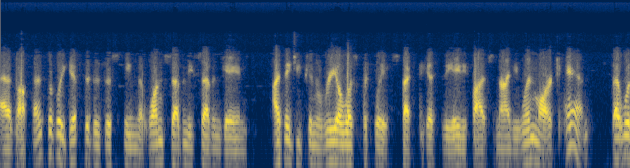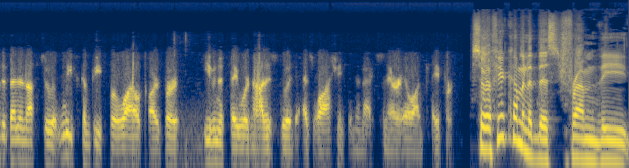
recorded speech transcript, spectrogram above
as offensively gifted as this team that won 77 games, I think you can realistically expect to get to the 85 to 90 win mark, and that would have been enough to at least compete for a wild card berth, even if they were not as good as Washington in that scenario on paper. So if you're coming at this from the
